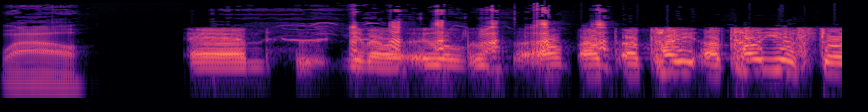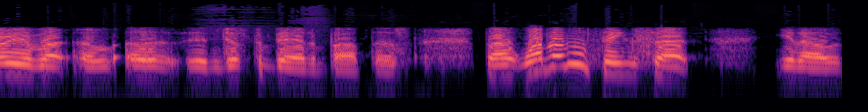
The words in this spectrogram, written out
Wow. And you know, I'll, I'll, I'll, tell you, I'll tell you a story about uh, uh, in just a bit about this. But one of the things that you know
